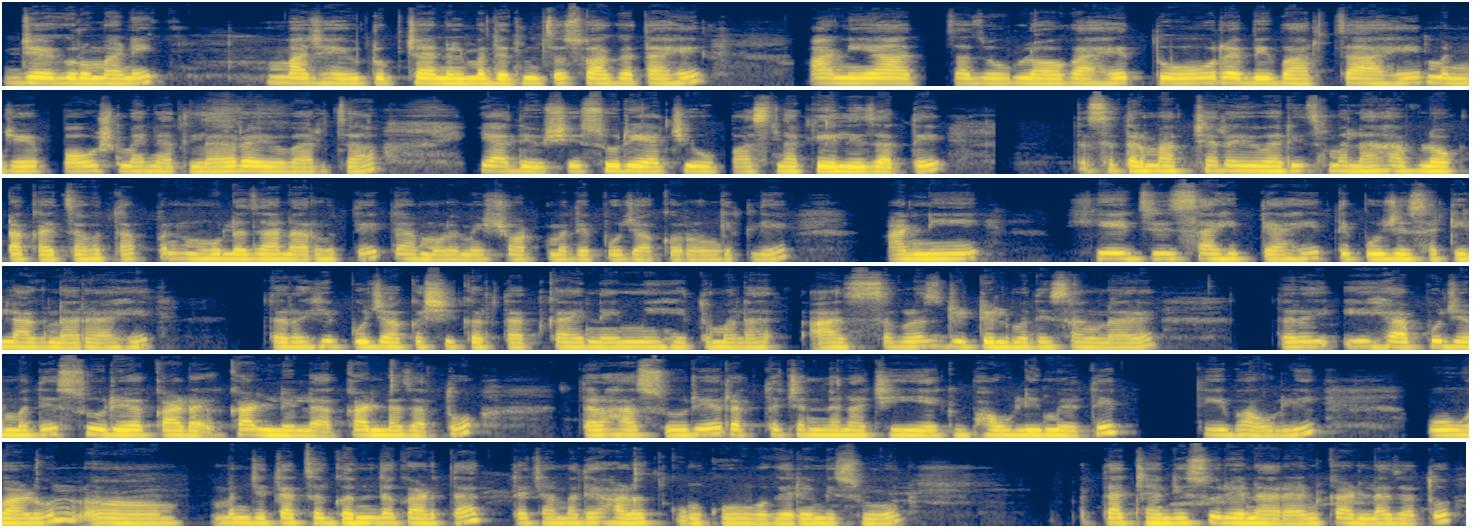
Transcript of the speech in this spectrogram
जय गुरु माणिक. माझ्या यूट्यूब चॅनलमध्ये तुमचं स्वागत आहे. आणि आजचा जो व्लॉग आहे तो रविवारचा आहे. म्हणजे पौष महिन्यातला रविवारचा. या दिवशी सूर्याची उपासना केली जाते. तसं तर मागच्या रविवारीच मला हा व्लॉग टाकायचा होता पण मुलं जाणार होते त्यामुळे मी शॉर्टमध्ये पूजा करून घेतली आहे. आणि हे जे साहित्य आहे ते पूजेसाठी लागणार आहे. तर ही पूजा कशी करतात काय नाही मी हे तुम्हाला आज सगळंच डिटेलमध्ये सांगणार आहे. तर ह्या पूजेमध्ये सूर्य काढा काढलेला काढला जातो. तर हा सूर्य रक्तचंदनाची एक भावली मिळते. ती भावली उगाळून म्हणजे त्याचं गंध काढतात. त्याच्यामध्ये हळद कुंकू वगैरे मिसळून त्याच्याने सूर्यनारायण काढला जातो.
